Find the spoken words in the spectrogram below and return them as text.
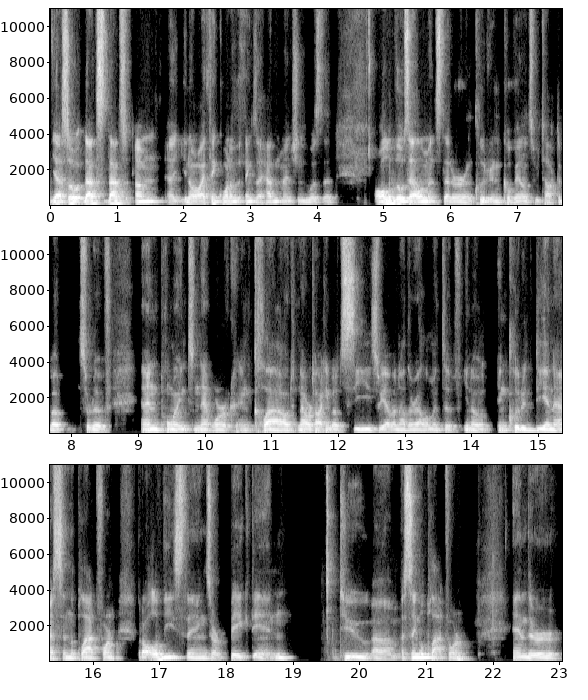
yeah. So that's that's um, uh, you know, I think one of the things I hadn't mentioned was that all of those elements that are included in covalence we talked about sort of endpoint network and cloud. Now we're talking about SEAS. We have another element of you know included dns in the platform. But all of these things are baked in to um, a single platform and they're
